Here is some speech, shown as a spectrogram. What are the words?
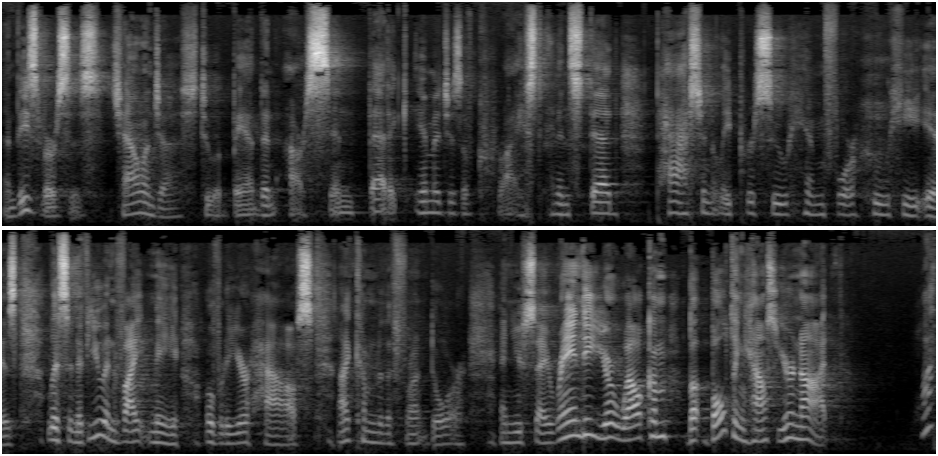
And these verses challenge us to abandon our synthetic images of Christ and instead passionately pursue him for who he is. Listen, if you invite me over to your house, I come to the front door and you say, Randy, you're welcome, but Bolting House, you're not. What?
